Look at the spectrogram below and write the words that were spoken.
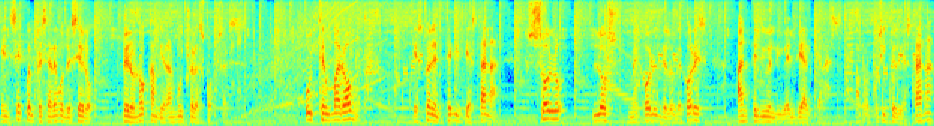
en seco empezaremos de cero, pero no cambiarán mucho las cosas. Uteumarov, esto en el tenis de Astana, solo los mejores de los mejores han tenido el nivel de Alcaraz. Propósito de Astana,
